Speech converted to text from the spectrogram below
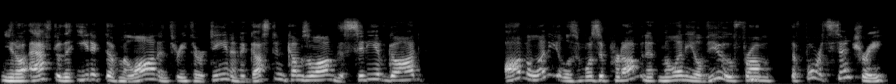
you know after the Edict of Milan in 313, and Augustine comes along, the city of God. Amillennialism was a predominant millennial view from the fourth century,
